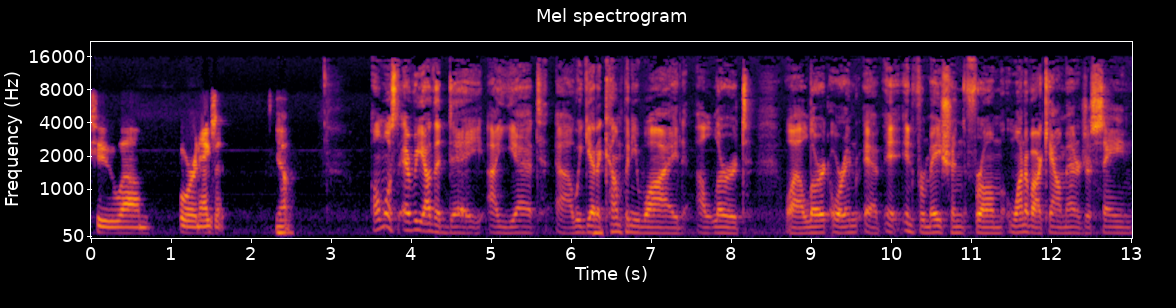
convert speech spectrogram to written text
to um, for an exit. Yeah. Almost every other day, I get uh, we get a company wide alert or alert or in, uh, information from one of our account managers saying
